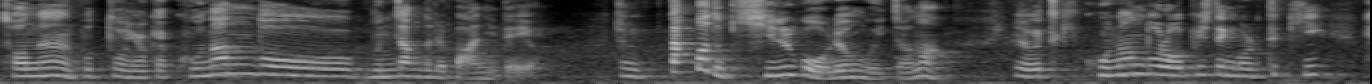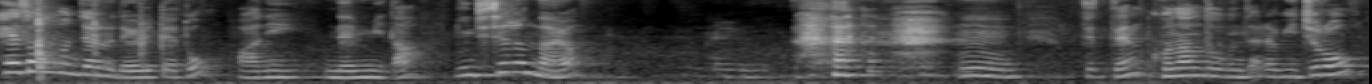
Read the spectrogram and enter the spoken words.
저는 보통 이렇게 고난도 문장들을 많이 내요. 좀 딱 봐도 길고 어려운 거 있잖아. 여기 특히 고난도라고 표시된 거를 특히 해석 문제를 낼 때도 많이 냅니다. 눈치채셨나요? 음, 어쨌든 고난도 문제를 위주로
